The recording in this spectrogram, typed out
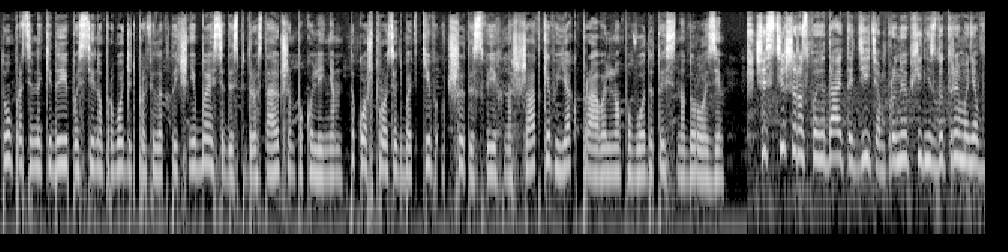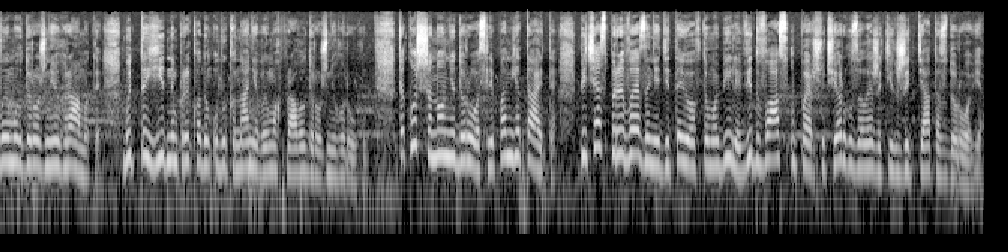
Тому працівники ДІІ постійно проводять профілактичні бесіди з підростаючим поколінням. Також просять батьків вчити своїх нащадків, як правильно поводитись на дорозі. Частіше розповідайте дітям про необхідність дотримання вимог дорожньої грамоти. Будьте гідним прикладом у виконанні вимог правил дорожнього руху. Також, шановні дорослі, пам'ятайте, під час перевезення дітей у автомобілі від вас у першу чергу залежить їх життя та здоров'я.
